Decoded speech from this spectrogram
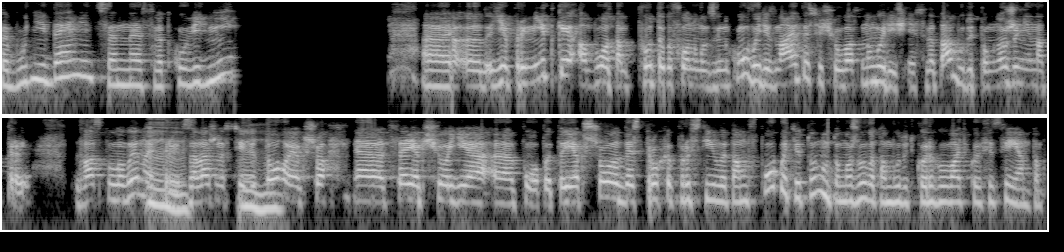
Це будній день, це не святкові дні. Е, е, Є примітки, або там по телефонному дзвінку ви дізнаєтеся, що у вас новорічні свята будуть помножені на 3. Два з половиною, три, в залежності від того, якщо е, це якщо є попит. Якщо десь трохи просіли там в попиті, то ну то можливо там будуть коригувати коефіцієнтом.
